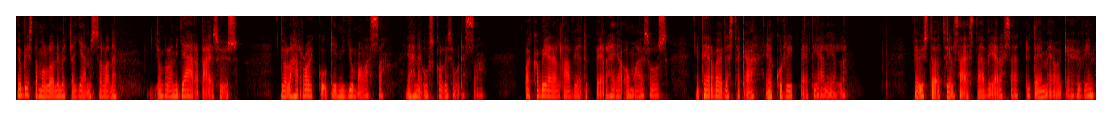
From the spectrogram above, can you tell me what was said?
Jobista mulle on nimittäin jäänyt sellainen jonkinlainen jääräpäisyys, jolla hän roikkuu kiinni Jumalassa ja hänen uskollisuudessaan, vaikka viereltä on viety perhe ja omaisuus, ja terveydestäkään ei ole kuin rippeet jäljellä. Ja ystävät vielä säästää vieressä, että nyt ei mene oikein hyvin.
